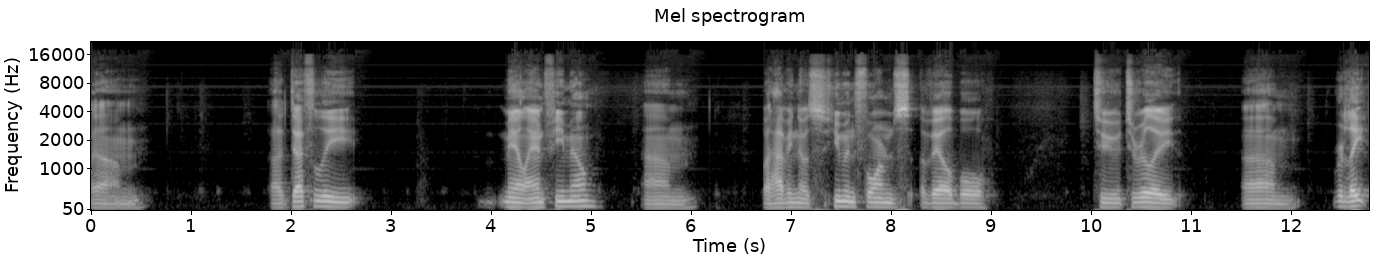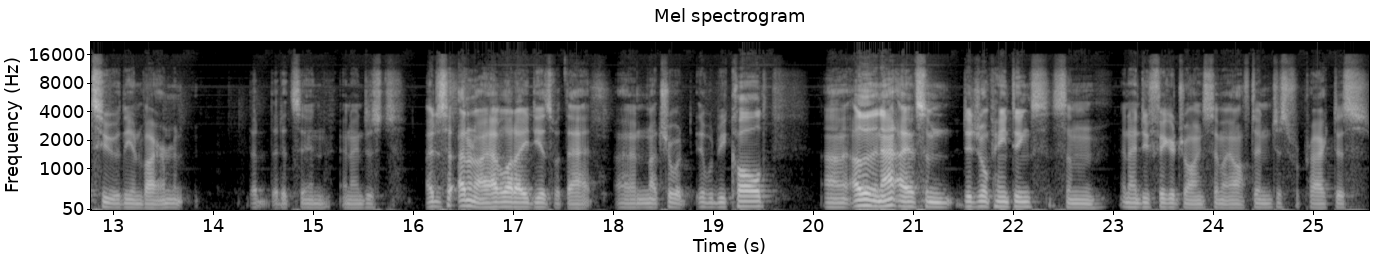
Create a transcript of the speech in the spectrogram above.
Um, uh, definitely male and female, um, but having those human forms available to to really um, relate to the environment that, that it's in. And I just I just I don't know. I have a lot of ideas with that. I'm not sure what it would be called. Uh, other than that, I have some digital paintings, some, and I do figure drawing semi often just for practice.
